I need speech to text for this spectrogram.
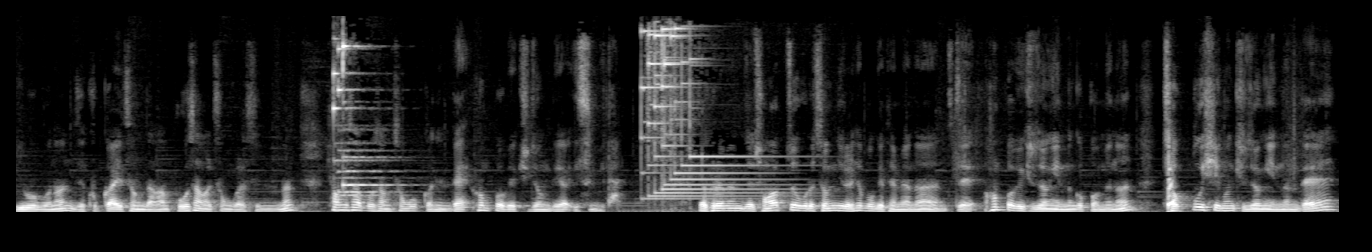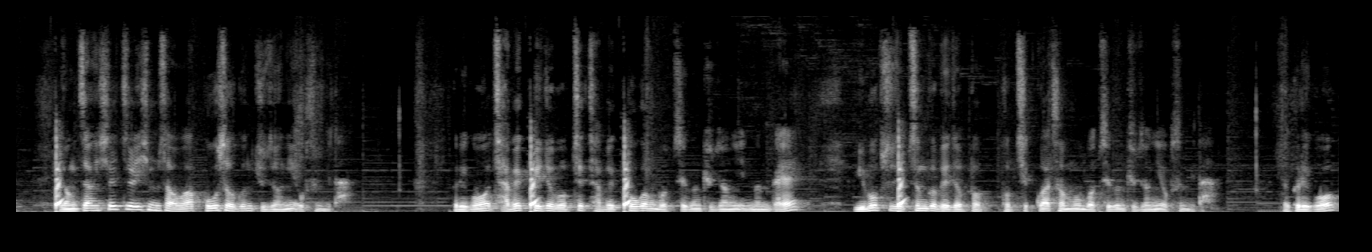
이 부분은 이제 국가에 정당한 보상을 청구할 수 있는 형사보상 청구권인데 헌법에 규정되어 있습니다. 자, 그러면 이제 종합적으로 정리를 해보게 되면은 이제 헌법에 규정이 있는 것 보면은 적부심은 규정이 있는데 영장 실질 심사와 보석은 규정이 없습니다. 그리고 자백 배제 법칙, 자백 보강 법칙은 규정이 있는데 위법 수집 증거 배제 법, 법칙과 전문 법칙은 규정이 없습니다. 자, 그리고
